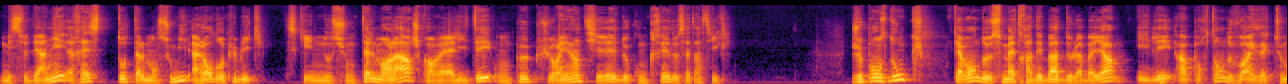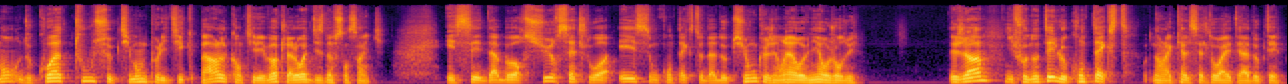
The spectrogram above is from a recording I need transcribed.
mais ce dernier reste totalement soumis à l'ordre public, ce qui est une notion tellement large qu'en réalité on ne peut plus rien tirer de concret de cet article. Je pense donc qu'avant de se mettre à débattre de la Baïa, il est important de voir exactement de quoi tout ce petit monde politique parle quand il évoque la loi de 1905. Et c'est d'abord sur cette loi et son contexte d'adoption que j'aimerais revenir aujourd'hui. Déjà, il faut noter le contexte dans lequel cette loi a été adoptée.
